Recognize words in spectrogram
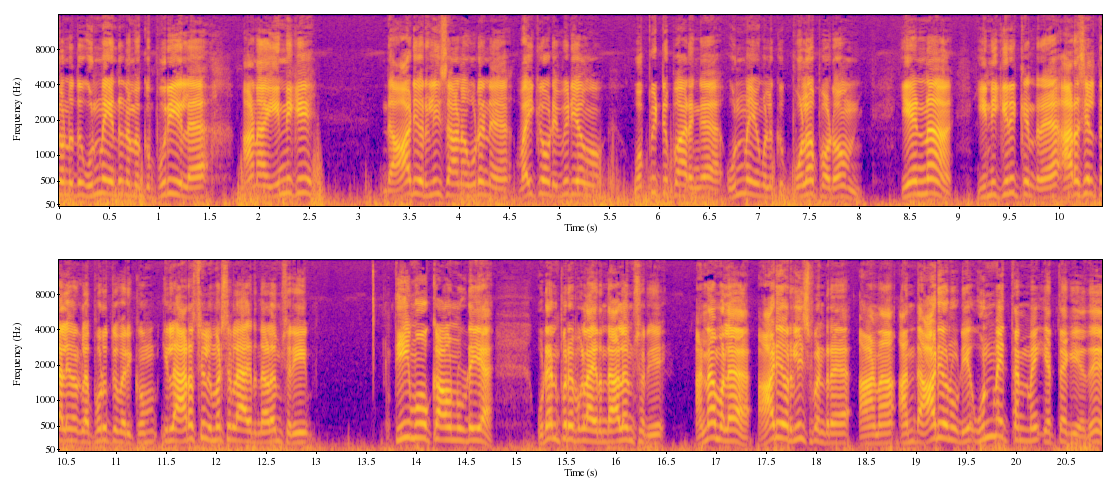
சொன்னது உண்மை என்று நமக்கு புரியல. ஆனால் இன்னைக்கு இந்த ஆடியோ ரிலீஸ் ஆன உடனே வைகோவுடைய வீடியோ ஒப்பிட்டு பாருங்க. உண்மை உங்களுக்கு புலப்படும். ஏன்னா இன்னைக்கு இருக்கின்ற அரசியல் தலைவர்களை பொறுத்த வரைக்கும் இல்லை அரசியல் விமர்சகர்களாக இருந்தாலும் சரி திமுகவினுடைய உடன்பிறப்புகளாக இருந்தாலும் சரி அண்ணாமலை ஆடியோ ரிலீஸ் பண்ணுற ஆனால் அந்த ஆடியோனுடைய உண்மைத்தன்மை எத்தகையது?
